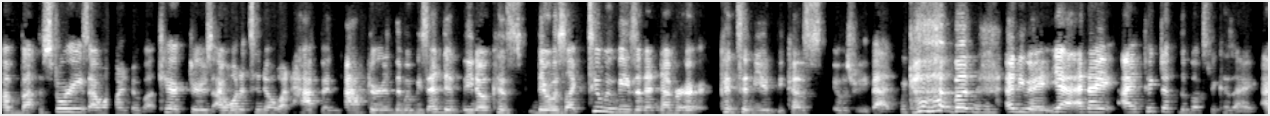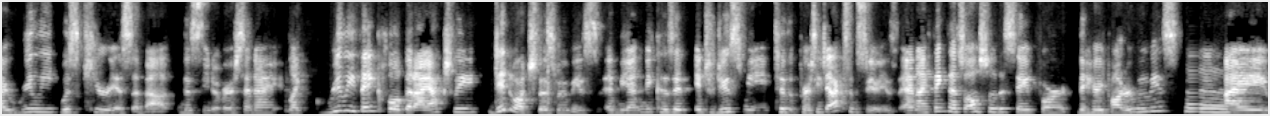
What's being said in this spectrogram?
about the stories. I wanted to know about characters. I wanted to know what happened after the movies ended, you know, because there was like two movies and it never continued because it was really bad. but Mhm. anyway, yeah, and I I picked up the books because I I really was curious about this universe and I like really thankful that I actually did watch those movies in the end because it introduced me to the Percy Jackson series. And I think that's also the same for the Harry Potter movies. Mm. I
